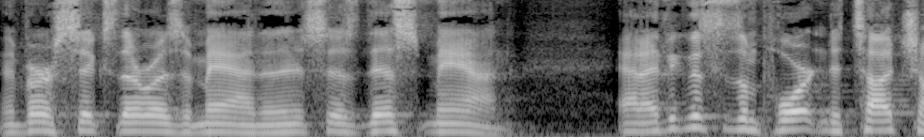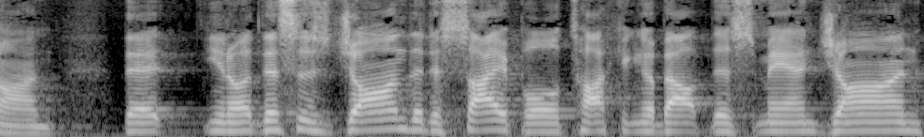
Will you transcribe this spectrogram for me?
In verse 6, there was a man, and it says this man. And I think this is important to touch on that, you know, this is John the disciple talking about this man, John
